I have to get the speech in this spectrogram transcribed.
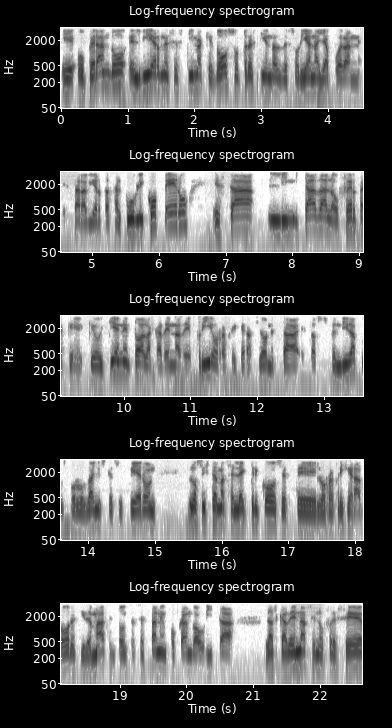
eh, operando. El viernes se estima que dos o tres tiendas de Soriana ya puedan estar abiertas al público, pero está limitada la oferta que, que hoy tienen, toda la cadena de frío, refrigeración está, está suspendida pues por los daños que sufrieron los sistemas eléctricos, este, los refrigeradores y demás. Entonces se están enfocando ahorita las cadenas en ofrecer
